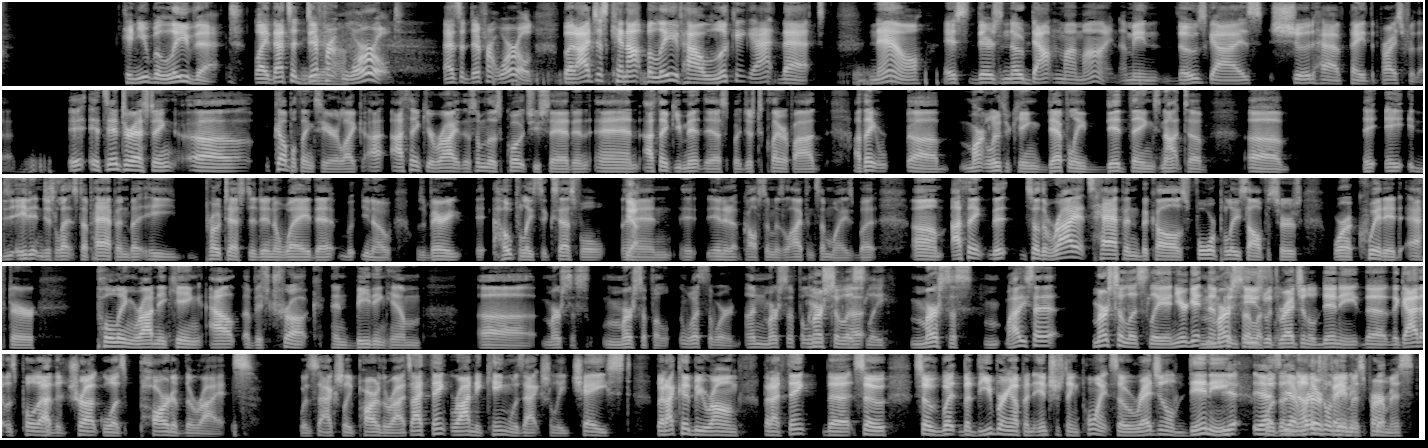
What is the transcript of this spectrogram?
Can you believe that? Like, that's a different Yeah. world. That's a different world. But I just cannot believe how looking at that now is there's no doubt in my mind. I mean, those guys should have paid the price for that. It, it's interesting. Uh, a couple things here. Like I, I think you're right that some of those quotes you said, and and I think you meant this, but just to clarify, I think uh, Martin Luther King definitely did things not to. Uh, he, he, he didn't just let stuff happen, but he protested in a way that you know was very hopefully successful, Yeah. and it ended up costing him his life in some ways. But um, I think that so the riots happened because four police officers were acquitted after pulling Rodney King out of his truck and beating him uh mercil merciful what's the word unmercifully Mercilessly. uh, mercis how do you say that mercilessly, and you're getting them confused with Reginald Denny. The the guy that was pulled out of the truck was part of the riots. Was actually part of the riots. I think Rodney King was actually chased, but I could be wrong. But I think the so so but but you bring up an interesting point. So Reginald Denny Yeah, yeah, was yeah, another Reginald famous But- permis.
